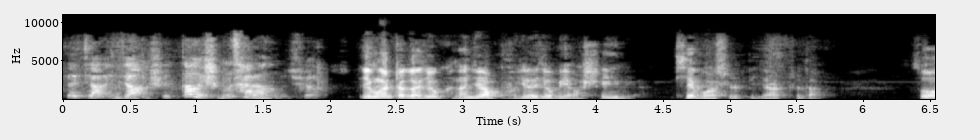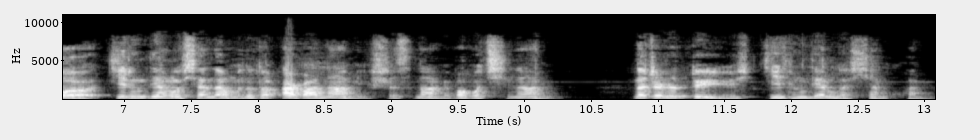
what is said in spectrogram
再讲一讲，是到底什么材料那么缺？因为这个就可能就要普及的就比较深一点。谢博士比较知道，做集成电路，现在我们都到二八纳米、十四纳米，包括七纳米，那这是对于集成电路的线宽。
